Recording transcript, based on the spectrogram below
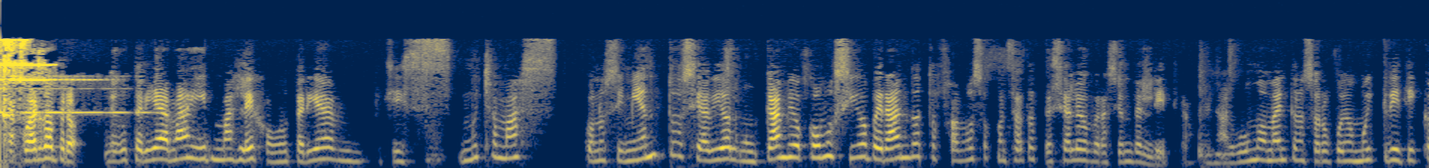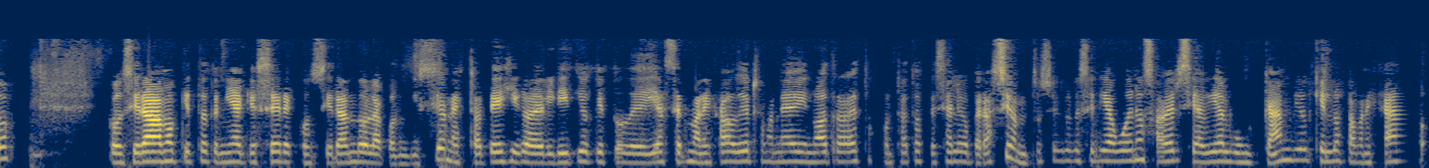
de acuerdo, pero me gustaría más ir más lejos, me gustaría que mucho más conocimiento si ha habido algún cambio, cómo sigue operando estos famosos contratos especiales de operación del litio. En algún momento nosotros fuimos muy críticos, considerábamos que esto tenía que ser, considerando la condición estratégica del litio, que esto debía ser manejado de otra manera y no a través de estos contratos especiales de operación. Entonces yo creo que sería bueno saber si había algún cambio, quién lo está manejando,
